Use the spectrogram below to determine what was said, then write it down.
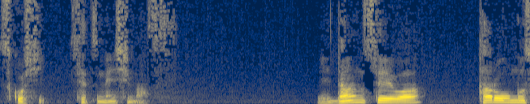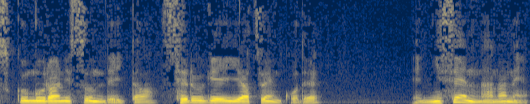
少し説明します。男性はタロムスク村に住んでいたセルゲイ・ヤツエンコで2007年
